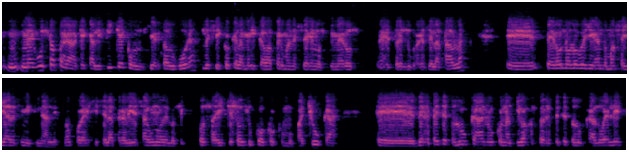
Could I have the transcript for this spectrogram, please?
Me gusta para que califique con cierta holgura. Les digo que el América va a permanecer en los primeros eh, tres lugares de la tabla, eh, pero no lo veo llegando más allá de semifinales, ¿no? Por ahí si se le atraviesa uno de los equipos ahí que son su coco como Pachuca, eh, de repente Toluca, ¿no? Con altibajos, pero de repente Toluca duele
